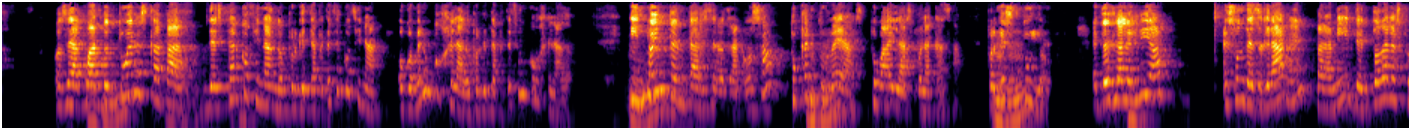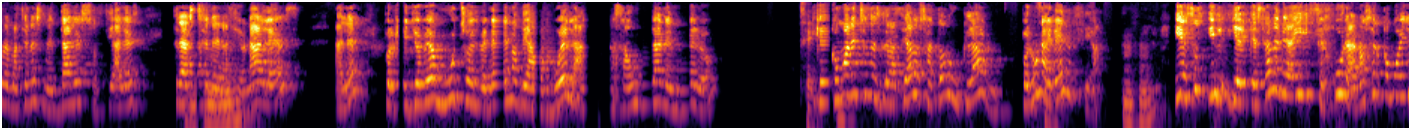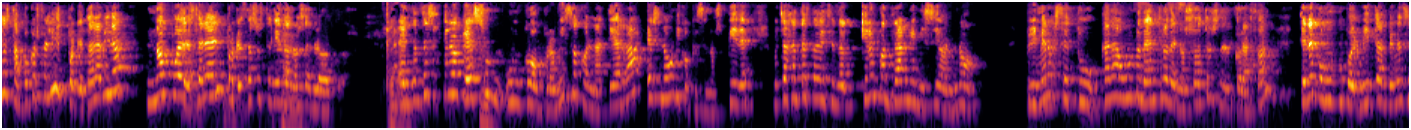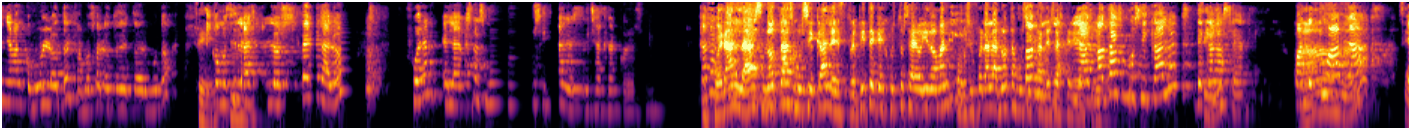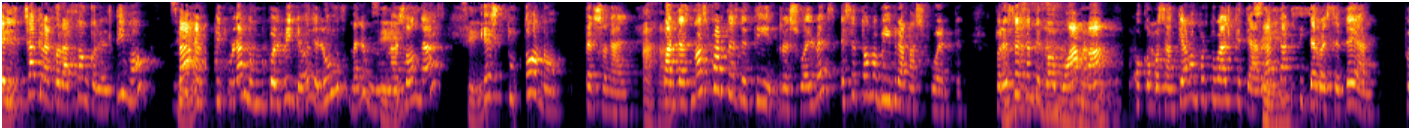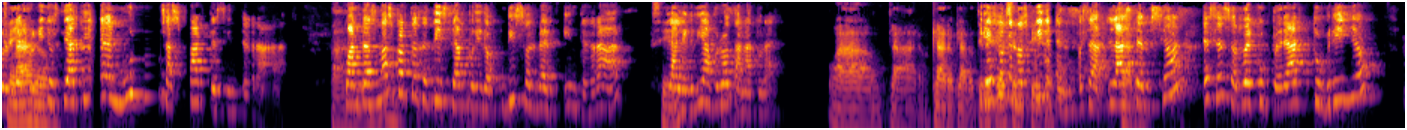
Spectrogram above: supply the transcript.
O sea, cuando tú eres capaz de estar cocinando porque te apetece cocinar o comer un congelado porque te apetece un congelado y no intentar ser otra cosa, tú canturreas, tú bailas por la casa porque es tuyo. Entonces la alegría es un desgrane para mí de todas las programaciones mentales, sociales, transgeneracionales, ¿vale? Porque yo veo mucho el veneno de abuelas a un clan entero, Sí. y que cómo han hecho desgraciados a todo un clan por una Sí. herencia. Y, eso, y, y el que sale de ahí se jura no ser como ellos tampoco es feliz, porque toda la vida no puede ser él porque está sosteniendo Claro. no ser lo otro. Claro. Entonces creo que es Mm. un, un compromiso con la tierra, es lo único que se nos pide. Mucha gente está diciendo, quiero encontrar mi misión. No. Primero sé tú, cada uno dentro de nosotros, en el corazón, tiene como un polvito, a mí me enseñaban como un loto, el famoso loto de todo el mundo, Sí. como si Mm. las- los pétalos fueran en las musicales del chakra corazón. Cada fueran las notas musicales. Repite que justo se ha oído mal, Sí. como si fueran las notas musicales. la- las notas musicales de Sí. cada ser. Cuando tú Ajá. hablas, Sí. el chakra corazón con el timo va articulando un polvillo de luz, ¿vale? Unas ondas, que es tu tono personal. Ajá. Cuantas más partes de ti resuelves, ese tono vibra más fuerte. Por eso hay gente como Ah. Amma o como Santiago en Portugal que te Sí. abrazan y te resetean. ¿Por qué? Claro. Porque ellos ya tienen muchas partes integradas. Vale. Cuantas más partes de ti se han podido disolver, integrar, Sí. la alegría brota natural. Wow, claro, claro, claro. Y Tiene es todo lo que nos sentido. piden. O sea, la Claro. ascensión es eso, recuperar tu brillo,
